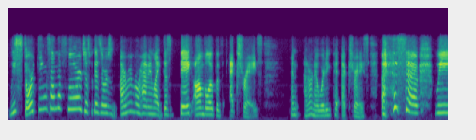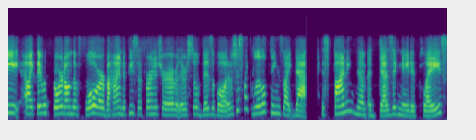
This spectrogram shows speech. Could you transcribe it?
We stored things on the floor just because there was, I remember having like this big envelope of x rays and I don't know where do you put x-rays. so we like they were stored on the floor behind a piece of furniture, but they were still visible. And it was just like little things like that is finding them a designated place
